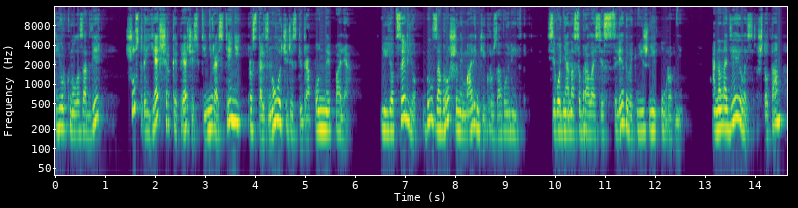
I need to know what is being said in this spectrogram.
юркнула за дверь, шустрой ящеркой, прячась в тени растений, проскользнула через гидропонные поля. Ее целью был заброшенный маленький грузовой лифт. Сегодня она собралась исследовать нижние уровни. Она надеялась, что там,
